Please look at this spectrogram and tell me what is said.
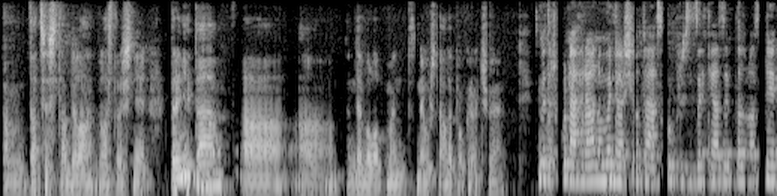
tam ta cesta byla, byla strašně trnitá a, a ten development neustále pokračuje mi trošku nahrál na moji další otázku, protože jsem se chtěla zeptat vlastně,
